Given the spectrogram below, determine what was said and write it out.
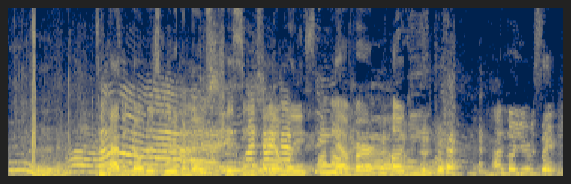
If you haven't noticed, we're the most kissy family ever. Huggy. I know you were saying,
